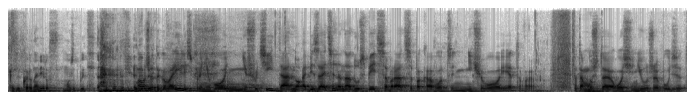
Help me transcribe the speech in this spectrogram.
Как же Коронавирус, может быть. Мы уже договорились про него не шутить, да, но обязательно надо успеть собраться, пока вот ничего этого. Потому что осенью уже будет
